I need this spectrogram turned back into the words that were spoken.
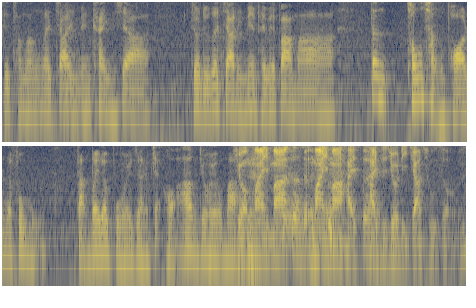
可以常常来家里面看一下，就留在家里面陪陪爸妈啊。但通常华人的父母长辈都不会这样讲话，他们就会用骂，就骂一骂，骂一骂，孩孩子就离家出走了。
